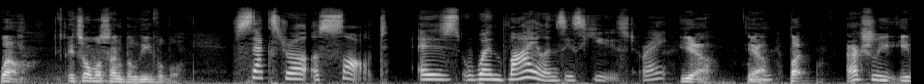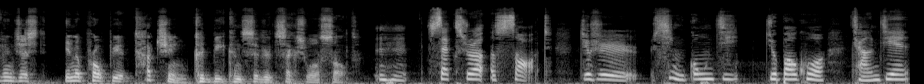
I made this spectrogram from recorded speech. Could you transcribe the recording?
well, it's almost unbelievable. Sexual assault is when violence is used, right? Yeah, yeah. But actually, even just inappropriate touching could be considered sexual assault. Sexual assault 就是性攻击，就包括强奸、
